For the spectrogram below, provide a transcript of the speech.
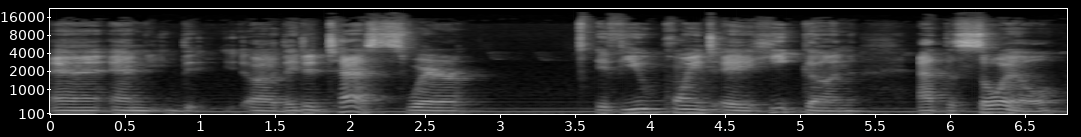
and and the, uh, they did tests where if you point a heat gun at the soil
